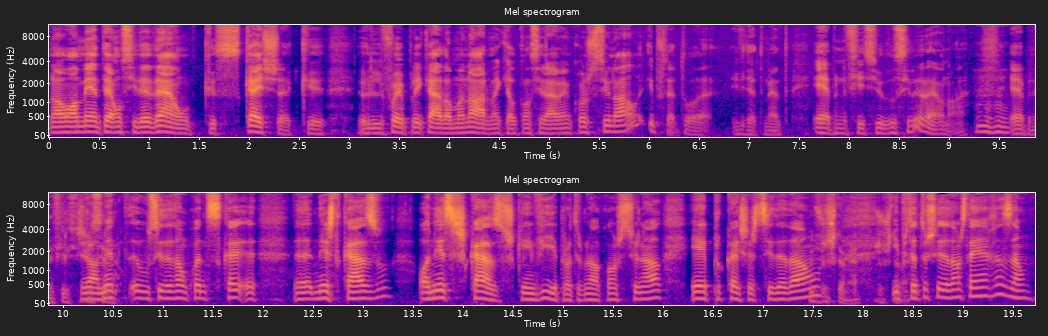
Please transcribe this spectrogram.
Normalmente é um cidadão que se queixa que lhe foi aplicada uma norma que ele considerava inconstitucional e, portanto, evidentemente, é benefício do cidadão, não é? Uhum. É benefício Geralmente, cidadão. o cidadão, quando se eh, neste caso, ou nesses casos que envia para o Tribunal Constitucional, é por queixas de cidadãos. Justamente, justamente. E, portanto, os cidadãos têm a razão.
